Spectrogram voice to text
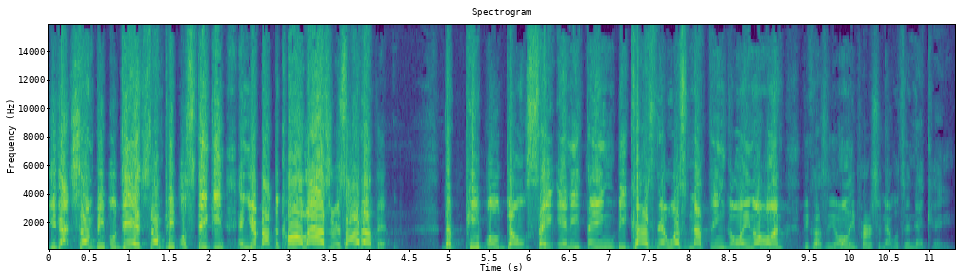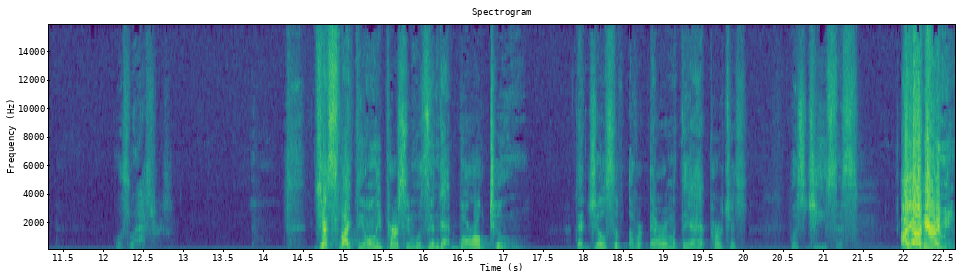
You got some people dead, some people stinking, and you're about to call Lazarus out of it. The people don't say anything because there was nothing going on because the only person that was in that cave was Lazarus. Just like the only person was in that borrowed tomb that Joseph of Arimathea had purchased was Jesus. Are y'all hearing me?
